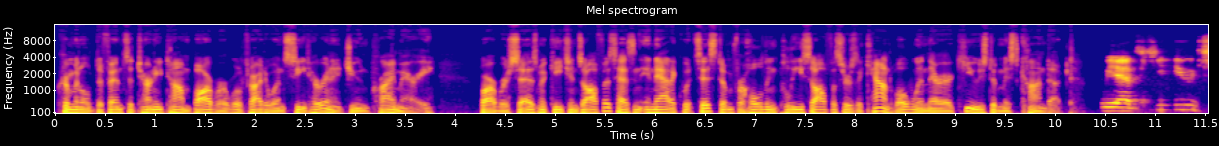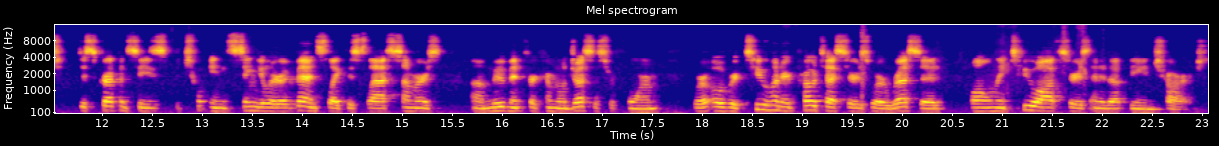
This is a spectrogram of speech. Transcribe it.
Criminal defense attorney Tom Barber will try to unseat her in a June primary. Barber says McEachin's office has an inadequate system for holding police officers accountable when they're accused of misconduct. We have huge discrepancies between singular events like this last summer's um, movement for criminal justice reform, where over 200 protesters were arrested while only two officers ended up being charged.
